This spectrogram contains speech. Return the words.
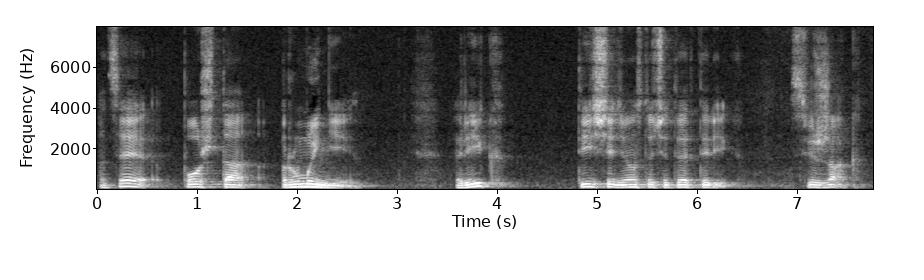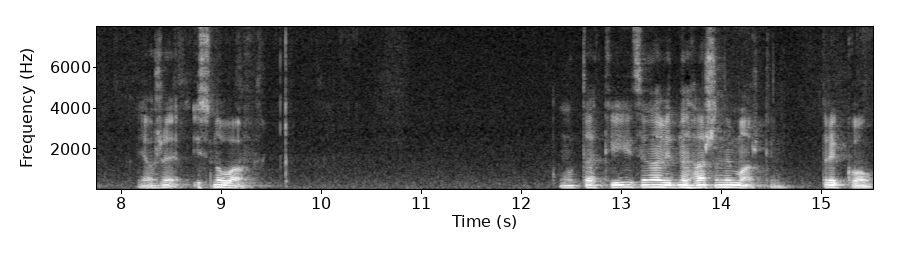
А це пошта Румунії. Рік 1094 рік. Свіжак. Я вже існував. Отакий. Це навіть не гашені марки. Прикол.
